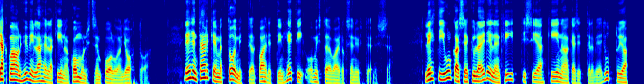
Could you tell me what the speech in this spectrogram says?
Jack Ma on hyvin lähellä Kiinan kommunistisen puolueen johtoa. Lehden tärkeimmät toimittajat vaihdettiin heti omistajavaihdoksen yhteydessä. Lehti julkaisee kyllä edelleen kriittisiä Kiinaa käsitteleviä juttuja,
